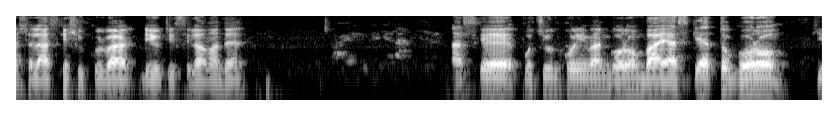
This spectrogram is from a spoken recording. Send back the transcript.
আসলে আজকে শুক্রবার ডিউটি ছিল আমাদের। আজকে প্রচুর পরিমাণ গরম ভাই, আজকে এত গরম। কি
